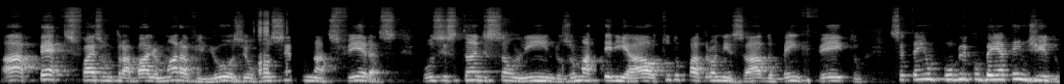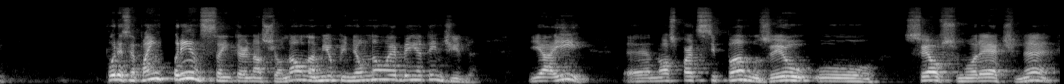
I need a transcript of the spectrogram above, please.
A Apex faz um trabalho maravilhoso, eu vou sempre nas feiras, os estandes são lindos, o material, tudo padronizado, bem feito. Você tem um público bem atendido. Por exemplo, a imprensa internacional, na minha opinião, não é bem atendida. E aí, é, nós participamos, eu, o Celso Moretti, né,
